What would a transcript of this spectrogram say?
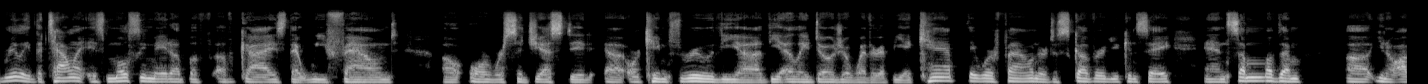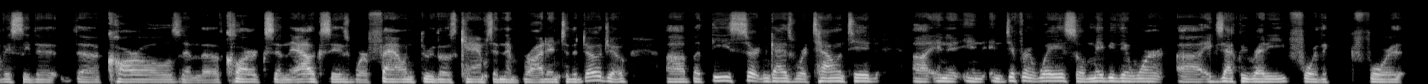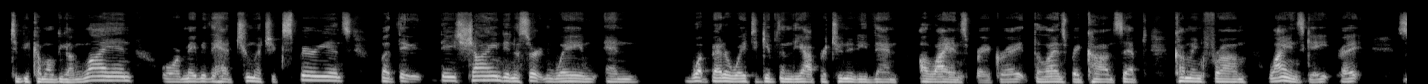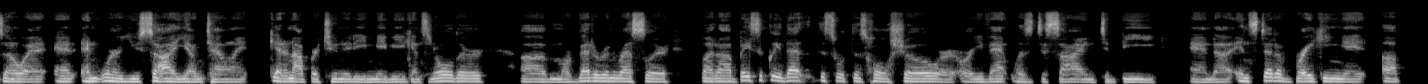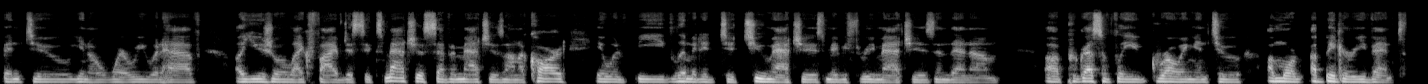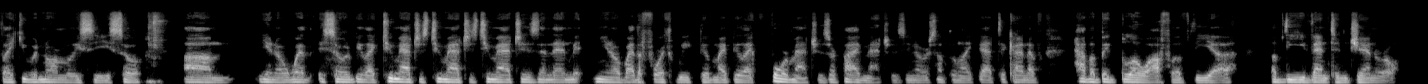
really the talent is mostly made up of of guys that we found uh, or were suggested uh, or came through the uh, the LA dojo, whether it be a camp they were found or discovered, you can say, and some of them, uh, you know, obviously the the Karls and the Clarks and the Alexes were found through those camps and then brought into the dojo. Uh, but these certain guys were talented. uh, in, in in different ways. So maybe they weren't exactly ready for the for to become a young lion, or maybe they had too much experience, but they they shined in a certain way. And, and what better way to give them the opportunity than a Lions break, right? The Lions break concept coming from Lionsgate, right? So mm-hmm. and and where you saw a young talent get an opportunity, maybe against an older, uh, more veteran wrestler. But uh, basically, that this what this whole show or, or event was designed to be. And uh, instead of breaking it up into you know where we would have a usual like five to six matches, seven matches on a card, it would be limited to two matches, maybe three matches, and then um, uh, progressively growing into a more a bigger event like you would normally see. So, um, you know, whether, so it'd be like two matches, two matches, two matches, and then you know by the fourth week there might be like four matches or five matches, you know, or something like that to kind of have a big blow off of the uh, of the event in general.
